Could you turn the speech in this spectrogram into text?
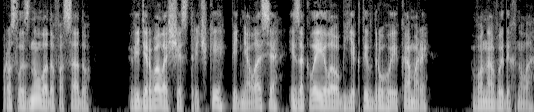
прослизнула до фасаду, відірвала ще стрічки, піднялася і заклеїла об'єктив другої камери. Вона видихнула.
